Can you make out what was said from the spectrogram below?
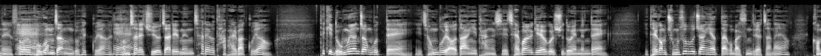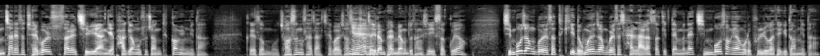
네, 서울 예. 고검장도 했고요. 예. 검찰의 주요 자리는 차례로 다 밟았고요. 특히 노무현 정부 때이 정부 여당이 당시에 재벌 개혁을 주도했는데 이 대검 중수부장이었다고 말씀드렸잖아요. 검찰에서 재벌 수사를 지휘한 게 박영수 전 특검입니다. 그래서 뭐 저승사자, 재벌 저승사자 예. 이런 별명도 당시에 있었고요. 진보 정부에서 특히 노무현 정부에서 잘 나갔었기 때문에 진보 성향으로 분류가 되기도 합니다.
